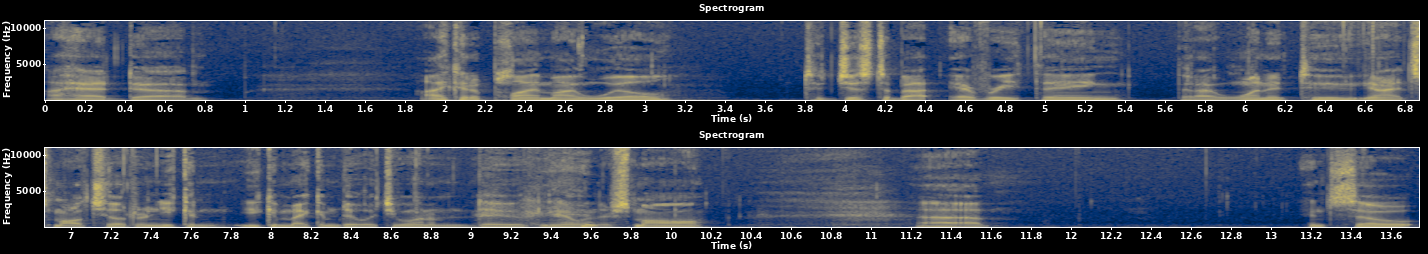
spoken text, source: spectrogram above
I had um, I could apply my will to just about everything that I wanted to. You know, I had small children. You can you can make them do what you want them to do. You know, when they're small. Uh, and so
